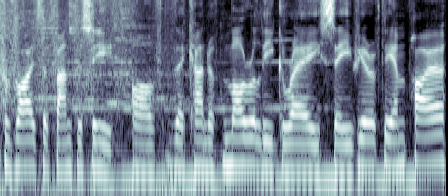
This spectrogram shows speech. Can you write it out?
provides the fantasy of the kind of morally grey saviour of the Empire.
